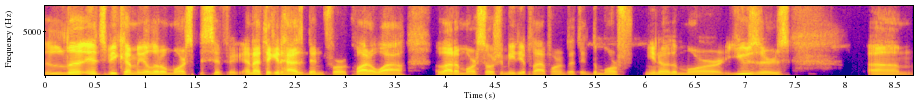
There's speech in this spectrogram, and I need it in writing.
it's becoming a little more specific, and I think it has been for quite a while. A lot of more social media platforms. I think the more you know, the more users, um,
